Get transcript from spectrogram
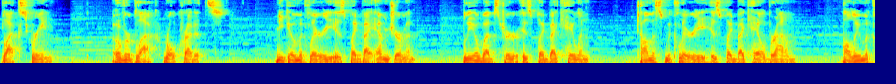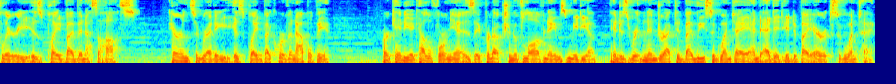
Black screen. Over black, roll credits. Nico McCleary is played by M. German. Leah Webster is played by Kalen. Thomas McCleary is played by Cale Brown. Holly McCleary is played by Vanessa Haas. Karen Segretti is played by Corvin Appleby. Arcadia, California is a production of Law of Names Media. It is written and directed by Lee Seguente and edited by Eric Seguente.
